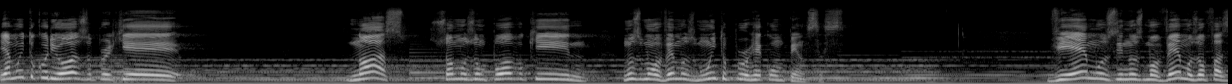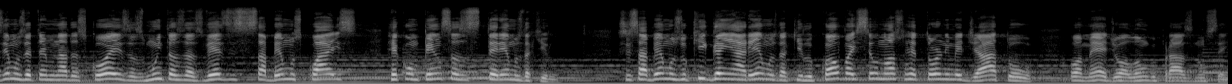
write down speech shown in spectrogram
E é muito curioso porque nós somos um povo que nos movemos muito por recompensas. Viemos e nos movemos ou fazemos determinadas coisas, muitas das vezes sabemos quais recompensas teremos daquilo se sabemos o que ganharemos daquilo, qual vai ser o nosso retorno imediato, ou, ou a médio, ou a longo prazo, não sei.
